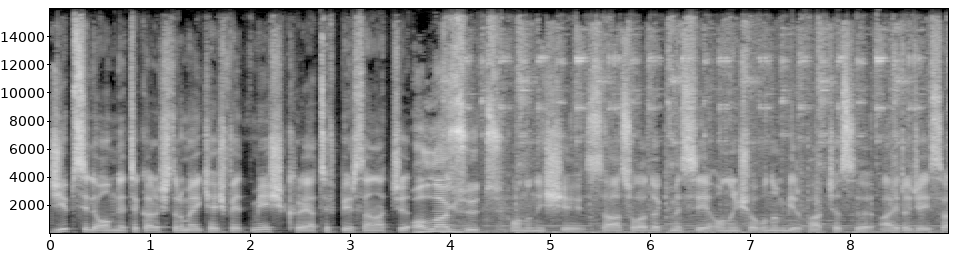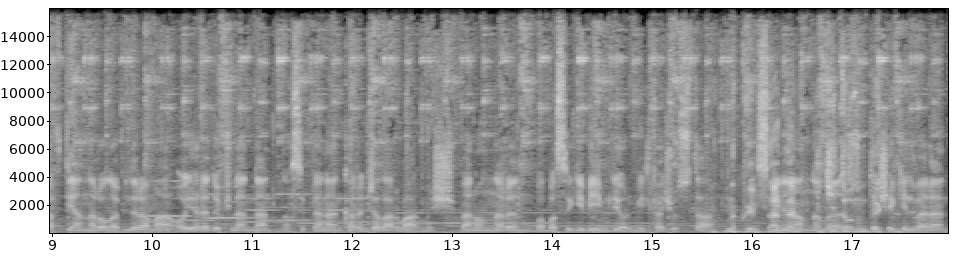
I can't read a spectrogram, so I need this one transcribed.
Cips ile omleti karıştırmayı keşfetmiş kreatif bir sanatçı Vallahi. Süt onun işi, sağa sola dökmesi onun şovunun bir parçası. Ayrıca israf diyenler olabilir ama o yere dökülenden nasiplenen karıncalar varmış. Ben onların babası gibiyim diyor Milkacı Usta. İsminin zaten anlamı iki tonun süte şekil veren,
